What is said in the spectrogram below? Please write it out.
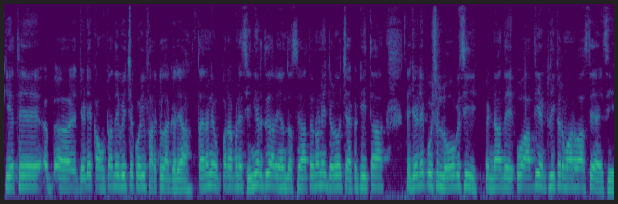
ਕਿ ਇੱਥੇ ਜਿਹੜੇ ਅਕਾਊਂਟਾਂ ਦੇ ਵਿੱਚ ਕੋਈ ਫ਼ਰਕ ਲੱਗ ਰਿਹਾ, ਤਾਂ ਇਹਨਾਂ ਨੇ ਉੱਪਰ ਆਪਣੇ ਸੀਨੀਅਰ ਅਧਿਕਾਰੀਆਂ ਨੂੰ ਦੱਸਿਆ, ਤੇ ਉਹਨਾਂ ਨੇ ਜਦੋਂ ਚੈੱਕ ਕੀਤਾ, ਤੇ ਜਿਹੜੇ ਕੁਝ ਲੋਕ ਸੀ ਪਿੰਡਾਂ ਦੇ ਉਹ ਆਪਦੀ ਐਂਟਰੀ ਕਰਵਾਉਣ ਵਾਸਤੇ ਆਏ ਸੀ।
